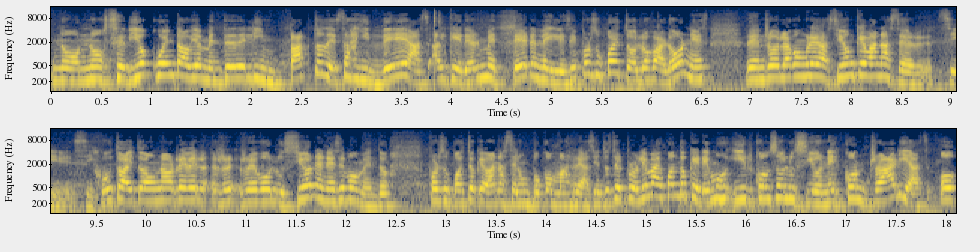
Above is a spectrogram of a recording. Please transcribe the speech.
no, no se dio cuenta obviamente del impacto de esas ideas al querer meter en la iglesia. Y por supuesto, los varones dentro de la congregación, ¿qué van a hacer? Si, si justo hay toda una revolución en ese momento, por supuesto que van a ser un poco más reacios. Entonces el problema es cuando queremos ir con soluciones contrarias o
